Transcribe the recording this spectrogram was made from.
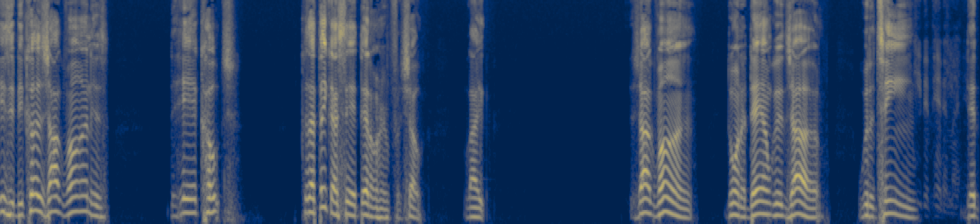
is it because Jacque Vaughn is the head coach? Because I think I said that on here for sure. Like Jacque Vaughn doing a damn good job with a team that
